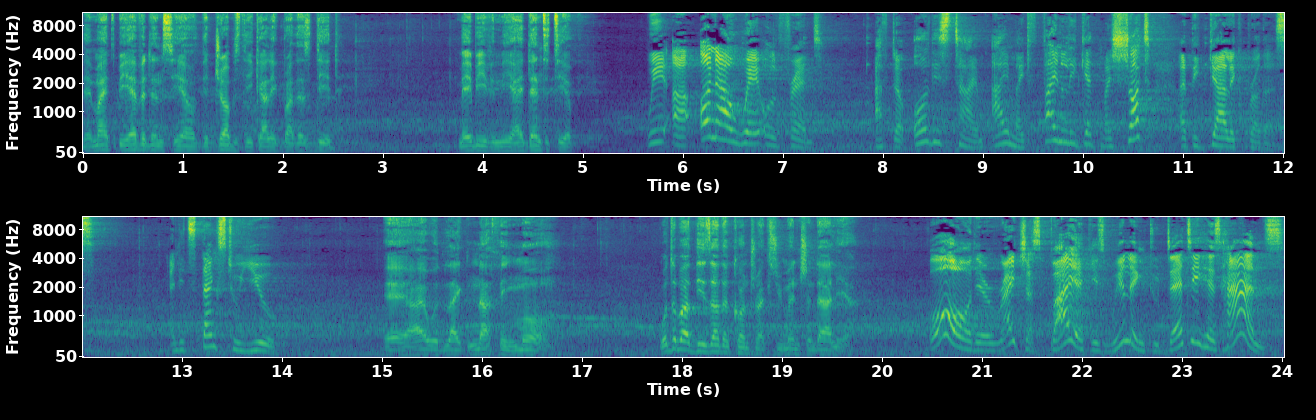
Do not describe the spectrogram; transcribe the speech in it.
There might be evidence here of the jobs the Gallic brothers did. Maybe even the identity of... We are on our way, old friend. After all this time, I might finally get my shot at the Gallic brothers. And it's thanks to you. Eh, I would like nothing more. What about these other contracts you mentioned earlier? Oh, the righteous Bayek is willing to dirty his hands.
